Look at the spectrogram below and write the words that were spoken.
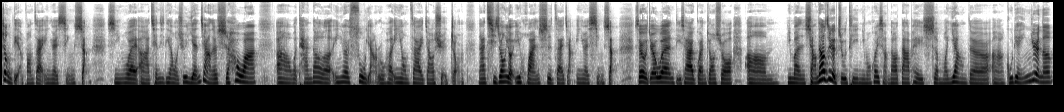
重点放在音乐欣赏，是因为啊，前几天我去演讲的时候啊。啊，我谈到了音乐素养如何应用在教学中，那其中有一环是在讲音乐欣赏，所以我就问底下的观众说：“嗯，你们想到这个主题，你们会想到搭配什么样的啊古典音乐呢？”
